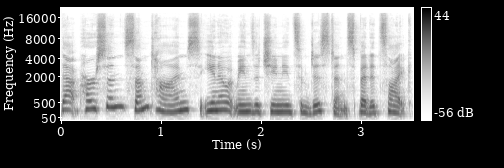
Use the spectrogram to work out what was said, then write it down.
that person? Sometimes, you know, it means that you need some distance, but it's like,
